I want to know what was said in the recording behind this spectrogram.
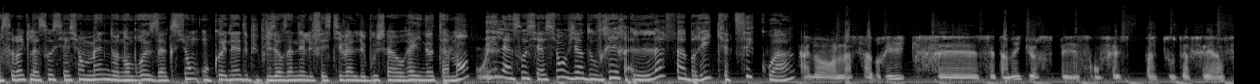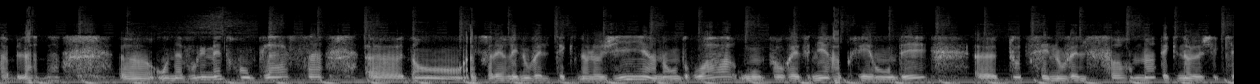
C'est vrai que l'association mène de nombreuses actions. On connaît depuis plusieurs années le festival de bouche à oreille notamment. Oui. Et l'association vient d'ouvrir La Fabrique. C'est quoi? Alors la fabrique, c'est un makerspace en fait, c'est pas tout à fait un Fab Lab. Euh, on a voulu mettre en place, euh, dans, travers les nouvelles technologies, un endroit où on pourrait venir appréhender euh, toutes ces nouvelles formes technologiques,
